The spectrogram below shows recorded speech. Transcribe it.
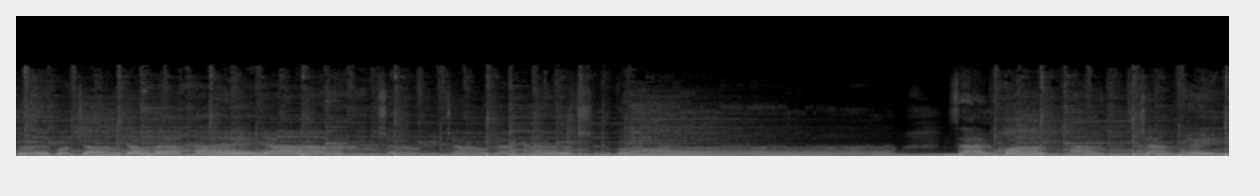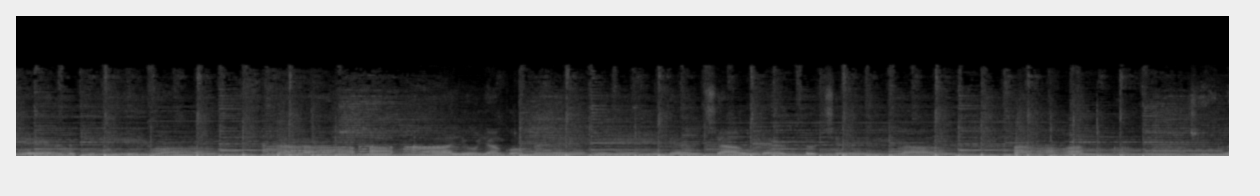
月光找到了海洋，生命找来了时光，在荒唐将黑夜的遗忘。啦啦啊啊，有阳光，每连笑脸都晴朗。晴朗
